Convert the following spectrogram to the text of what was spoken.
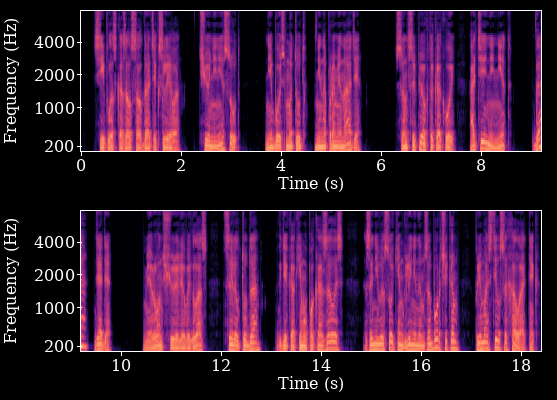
— сипло сказал солдатик слева. «Чего не несут? Небось, мы тут не на променаде. Солнцепек-то какой, а тени нет. Да, дядя?» Мирон, щуря левый глаз, целил туда, где, как ему показалось, за невысоким глиняным заборчиком примостился халатник.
